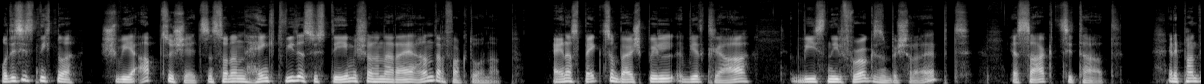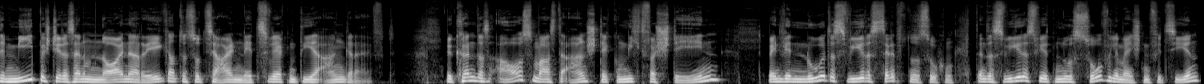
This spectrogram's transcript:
Und es ist nicht nur schwer abzuschätzen, sondern hängt wieder systemisch von einer Reihe anderer Faktoren ab. Ein Aspekt zum Beispiel wird klar, wie es Neil Ferguson beschreibt. Er sagt, Zitat, eine Pandemie besteht aus einem neuen Erreger und den sozialen Netzwerken, die er angreift. Wir können das Ausmaß der Ansteckung nicht verstehen, wenn wir nur das Virus selbst untersuchen, denn das Virus wird nur so viele Menschen infizieren,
